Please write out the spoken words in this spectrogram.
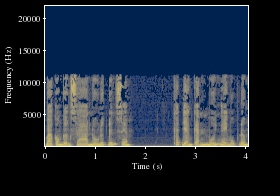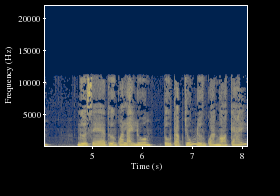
bà con gần xa nô nức đến xem. Khách giảng cảnh mỗi ngày một đông. Ngựa xe thường qua lại luôn, tụ tập trốn đường qua ngõ cái.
